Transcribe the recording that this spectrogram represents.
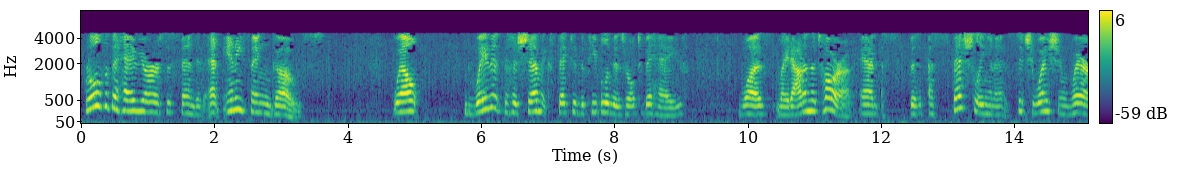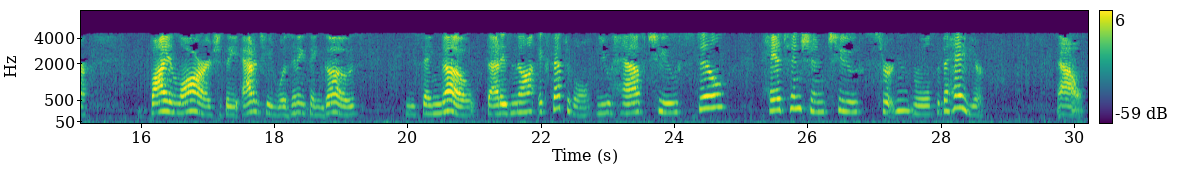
Rules of behavior are suspended and anything goes. Well, the way that the Hashem expected the people of Israel to behave was laid out in the Torah, and especially in a situation where, by and large, the attitude was anything goes, He's saying, no, that is not acceptable. You have to still pay attention to certain rules of behavior. Now,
